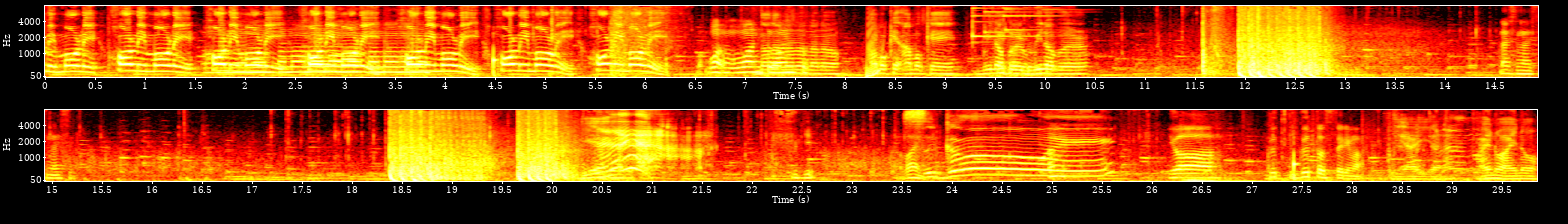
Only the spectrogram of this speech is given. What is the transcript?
Holy moly, holy moly, holy moly, holy moly, holy moly, holy moly, holy moly. ワンワン No, と no, ワン no, と no, no, no. I'm okay, I'm okay. Winnable, winnable. ナイスナイスナイス Yeah! すげえやばいすごい。いやー グッグッとしてる今 Yeah, yeah. I know, I know.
